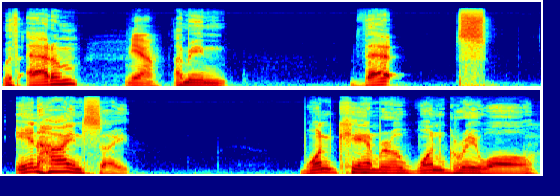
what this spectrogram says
with Adam, yeah I mean, that in hindsight, one camera, one gray wall,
